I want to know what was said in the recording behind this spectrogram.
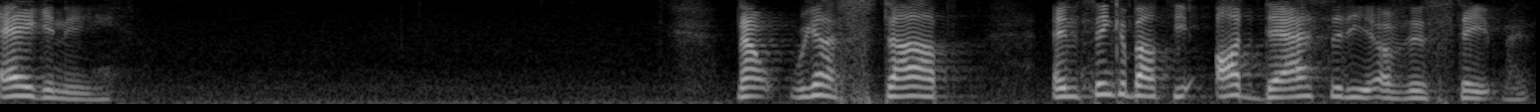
agony. Now, we got to stop and think about the audacity of this statement.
